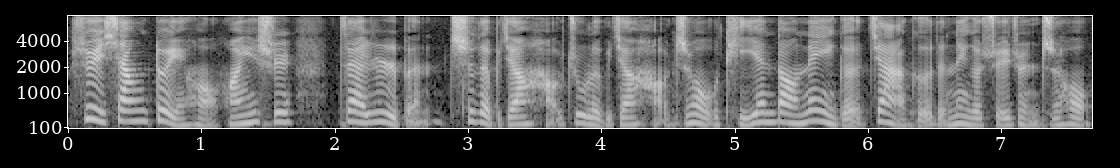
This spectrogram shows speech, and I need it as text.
所以相对哈，黄医师在日本吃的比较好，住的比较好之后，体验到那个价格的那个水准之后。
